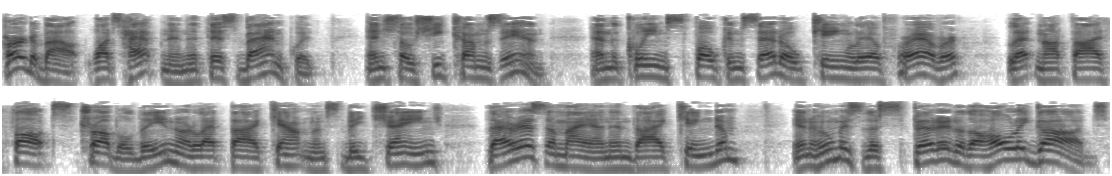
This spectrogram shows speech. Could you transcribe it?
heard about what's happening at this banquet, and so she comes in. And the queen spoke and said, O king, live forever. Let not thy thoughts trouble thee, nor let thy countenance be changed. There is a man in thy kingdom, in whom is the spirit of the holy gods,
